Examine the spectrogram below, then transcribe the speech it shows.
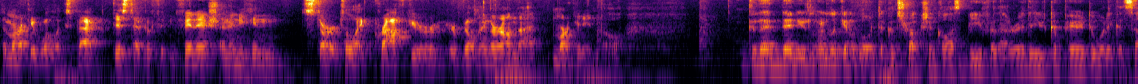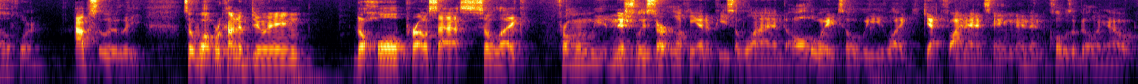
The market will expect this type of fit and finish, and then you can start to like craft your your building around that market info. Then then you start looking at what the construction cost be for that, right? Then you'd compare it to what it could sell for. Absolutely. So what we're kind of doing the whole process. So like from when we initially start looking at a piece of land all the way till we like get financing and then close a building out,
